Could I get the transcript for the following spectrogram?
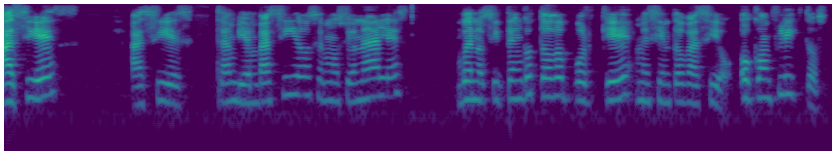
Así es, así es. También vacíos emocionales. Bueno, si tengo todo, ¿por qué me siento vacío? O conflictos.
